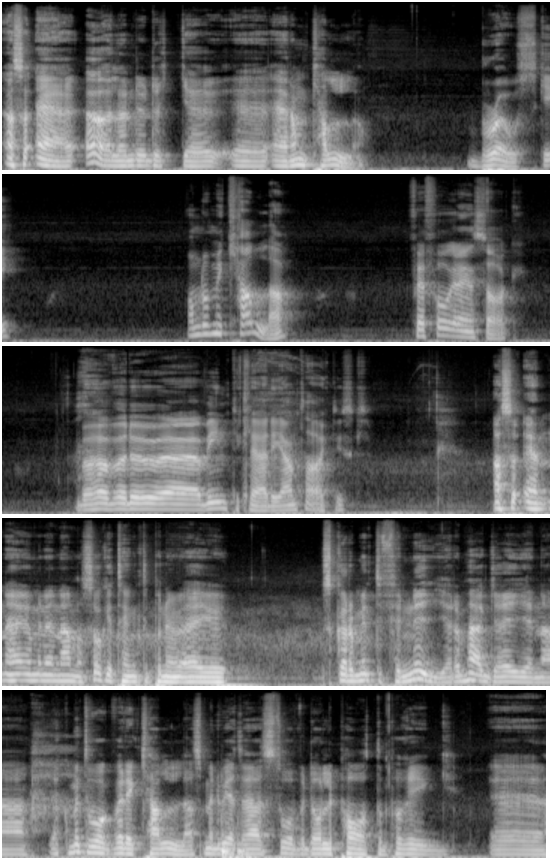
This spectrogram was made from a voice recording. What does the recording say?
Alltså är ölen du dricker, eh, är de kalla? Broski. Om de är kalla. Får jag fråga dig en sak? Behöver du eh, vinterkläder i Antarktis? Alltså en, nej men en annan sak jag tänkte på nu är ju Ska de inte förnya de här grejerna? Jag kommer inte ihåg vad det kallas men du vet det här står vid Dolly Parton på rygg. Eh,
